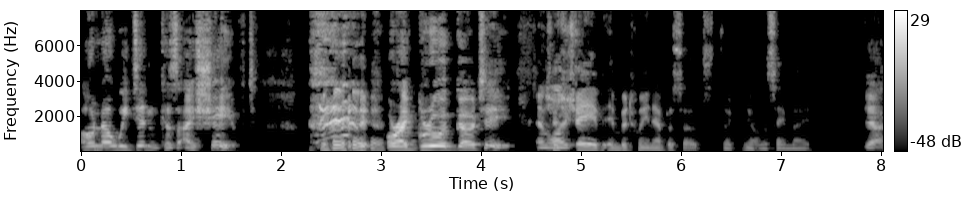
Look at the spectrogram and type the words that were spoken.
oh no, we didn't because I shaved or I grew a goatee and Should like shave in between episodes, like, you know, on the same night. yeah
